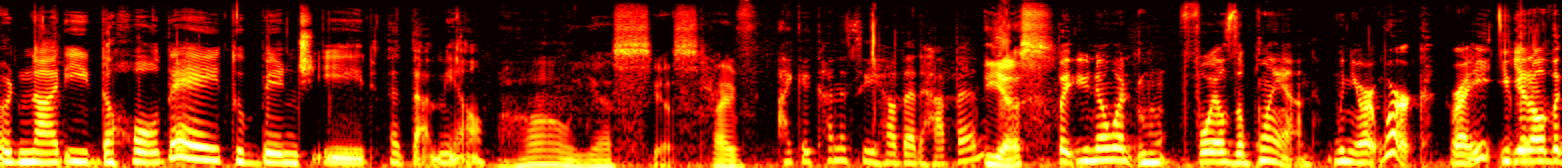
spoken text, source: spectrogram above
or not eat the whole day to binge eat at that meal. oh yes, yes. I've I could kind of see how that happens. yes. But you know what m- foils the plan when you're at work, right? You get all the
